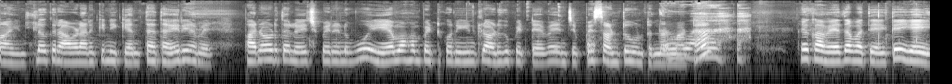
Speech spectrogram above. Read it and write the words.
మా ఇంట్లోకి రావడానికి నీకెంత ధైర్యమే? పనోడితో లేచిపోయిన నువ్వు ఏ మొహం పెట్టుకొని ఇంట్లో అడుగు పెట్టావే అని చెప్పేసి అంటూ ఉంటుందన్నమాట. ఇక వేదవతి అయితే ఏయ్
